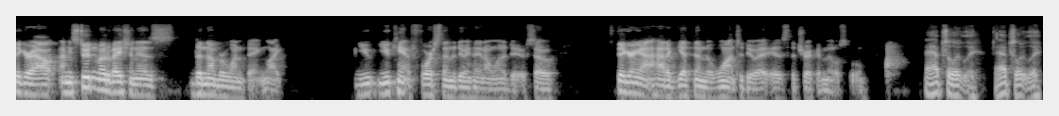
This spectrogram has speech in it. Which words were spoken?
figure out, I mean, student motivation is the number one thing. Like you, you can't force them to do anything they don't want to do. So figuring out how to get them to want to do it is the trick of middle school. Absolutely. Absolutely.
